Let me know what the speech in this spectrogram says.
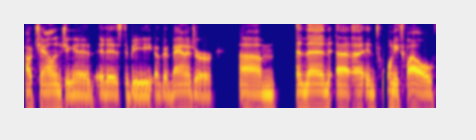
how challenging it, it is to be a good manager. Um, and then uh, in 2012,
